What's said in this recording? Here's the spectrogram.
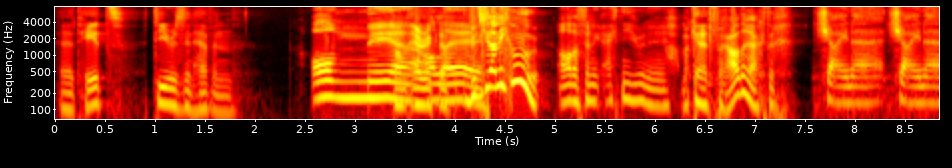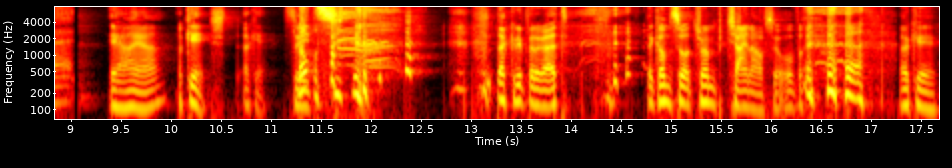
En het heet Tears in Heaven Oh nee, van Eric allee. Vind je dat niet goed? Oh, dat vind ik echt niet goed, nee. Ah, Maar ken je het verhaal erachter? China, China. Ja, ja. Oké, oké. Sorry, Dat dat knippen we eruit. Dan komt zo Trump China of zo over. Oké.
